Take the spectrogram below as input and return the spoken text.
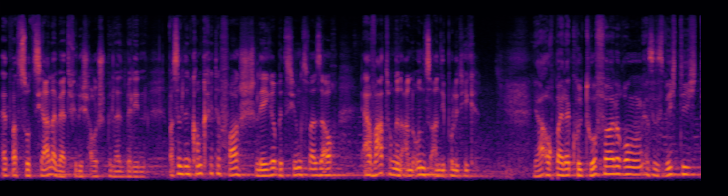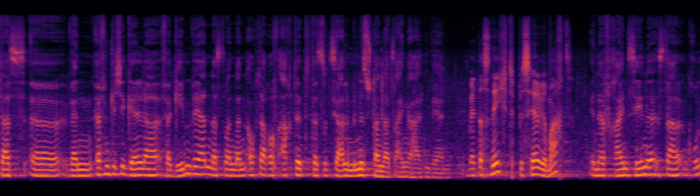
etwas sozialer wird für die Schauspieler in Berlin? Was sind denn konkrete Vorschläge bzw. auch Erwartungen an uns, an die Politik? Ja, auch bei der Kulturförderung ist es wichtig, dass äh, wenn öffentliche Gelder vergeben werden, dass man dann auch darauf achtet, dass soziale Mindeststandards eingehalten werden. Wird das nicht bisher gemacht? In der freien Szene ist da ein gro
